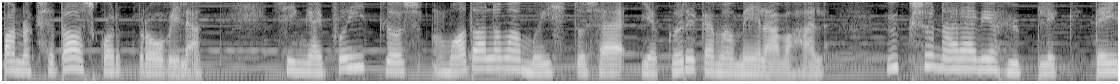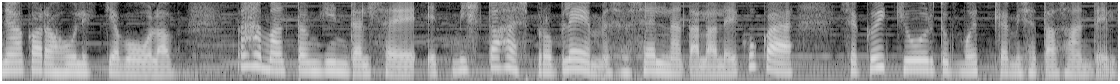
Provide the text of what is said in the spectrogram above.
pannakse taas kord proovile. siin käib võitlus madalama mõistuse ja kõrgema meele vahel üks on ärev ja hüplik, teine aga rahulik ja voolav vähemalt on kindel see, et mis tahes probleeme sa sel nädalal ei koge, see kõik juurdub mõtlemise tasandil.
